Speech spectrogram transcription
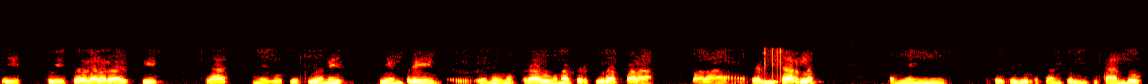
este, pero la verdad es que las negociaciones siempre hemos mostrado una apertura para, para realizarlas. También pues ellos están solicitando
